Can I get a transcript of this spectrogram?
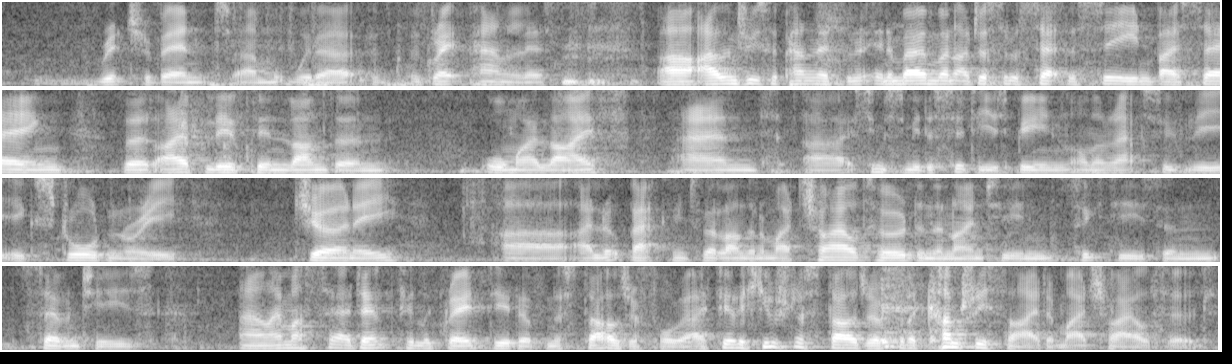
rich event um, with a, great panelists. Uh, I'll introduce the panelists in, in, a moment. I'll just sort of set the scene by saying that I've lived in London all my life, and uh, it seems to me the city has been on an absolutely extraordinary journey. Uh, I look back into the London of my childhood in the 1960s and 70s, and I must say I don't feel a great deal of nostalgia for it. I feel a huge nostalgia for the countryside of my childhood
